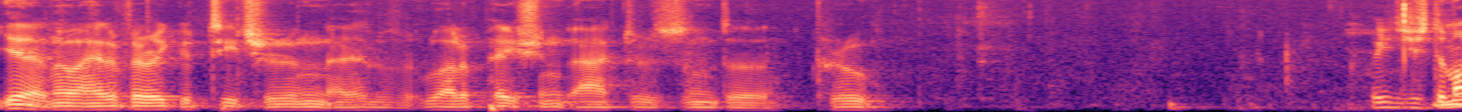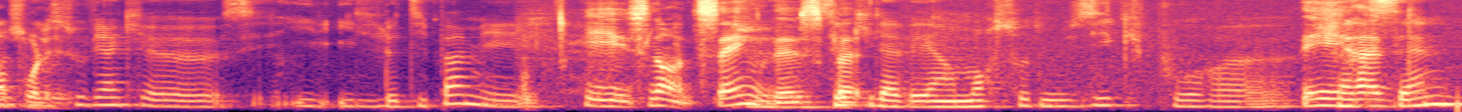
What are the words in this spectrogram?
yeah, no, I had a very good teacher and I had a lot of patient actors and uh, crew. Oui, justement, Moi, je me souviens qu'il ne le dit pas, mais He's not saying je this, sais qu'il avait un morceau de musique pour euh, chaque scène.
